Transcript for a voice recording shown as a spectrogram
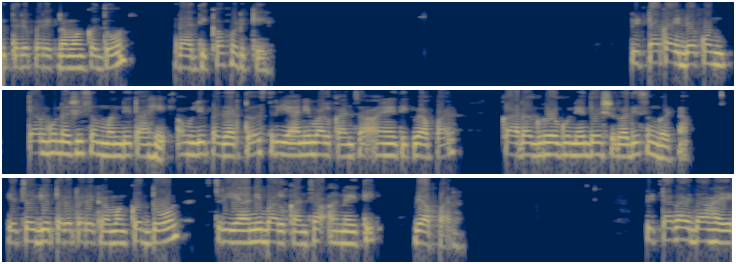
उत्तर पर्याय क्रमांक दोन राधिका फडके. पिटा कायदा कोणत्या गुन्ह्याशी संबंधित आहे? अंमली पदार्थ स्त्रिया आणि बालकांचा अनैतिक व्यापार कारागृह गुन्हे दहशतवादी संघटना. याचा योग्य उत्तर पर्याय क्रमांक दोन स्त्रिया आणि बालकांचा अनैतिक व्यापार. पिटा कायदा आहे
